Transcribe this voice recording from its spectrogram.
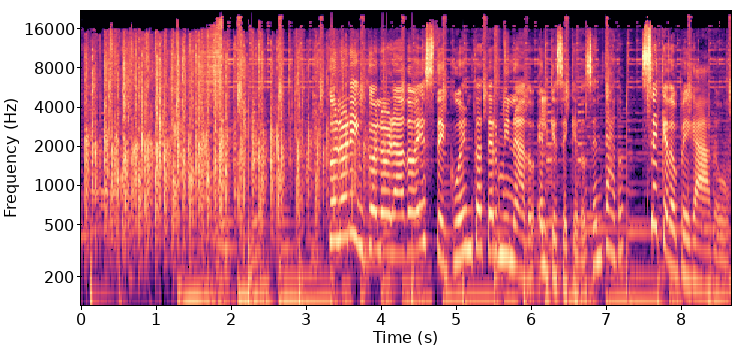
Colorín colorado, este cuento ha terminado. El que se quedó sentado, se quedó pegado.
